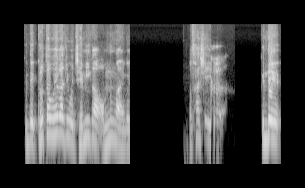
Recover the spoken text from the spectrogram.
근데 그렇다고 해가지고 재미가 없는 건 아니고 사실 그 근데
